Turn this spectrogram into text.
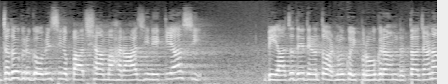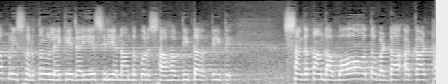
ਜਦੋਂ ਗੁਰੂ ਗੋਬਿੰਦ ਸਿੰਘ ਪਾਤਸ਼ਾਹ ਮਹਾਰਾਜ ਜੀ ਨੇ ਕਿਹਾ ਸੀ ਵੀ ਅੱਜ ਦੇ ਦਿਨ ਤੁਹਾਨੂੰ ਕੋਈ ਪ੍ਰੋਗਰਾਮ ਦਿੱਤਾ ਜਾਣਾ, ਆਪਣੀ ਸੁਰਤ ਨੂੰ ਲੈ ਕੇ ਜਾਈਏ ਸ੍ਰੀ ਅਨੰਦਪੁਰ ਸਾਹਿਬ ਦੀ ਧਰਤੀ ਤੇ। ਸੰਗਤਾਂ ਦਾ ਬਹੁਤ ਵੱਡਾ ਇਕੱਠ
